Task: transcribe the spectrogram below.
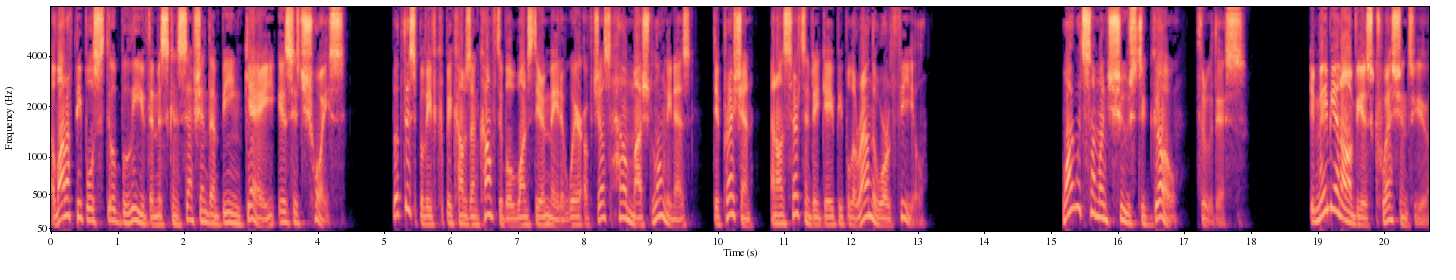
a lot of people still believe the misconception that being gay is a choice. But this belief becomes uncomfortable once they are made aware of just how much loneliness, depression, and uncertainty gay people around the world feel. Why would someone choose to go through this? It may be an obvious question to you,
